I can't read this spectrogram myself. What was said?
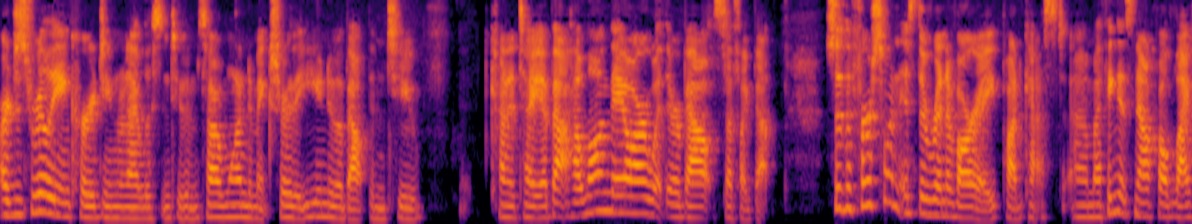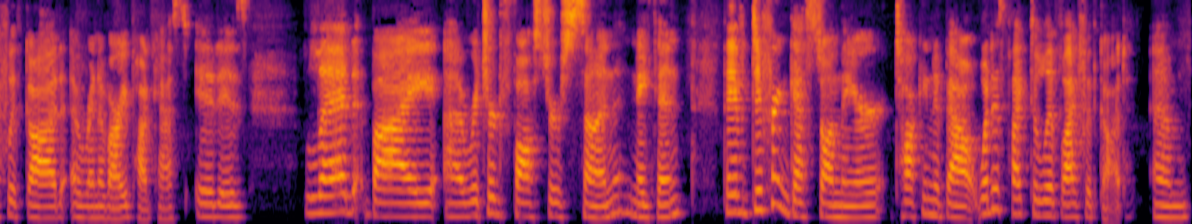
are just really encouraging when I listen to them. So I wanted to make sure that you knew about them too. Kind of tell you about how long they are, what they're about, stuff like that. So the first one is the Renovare podcast. Um, I think it's now called Life with God, a Renovare podcast. It is led by uh, Richard Foster's son, Nathan. They have different guests on there talking about what it's like to live life with God, um,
